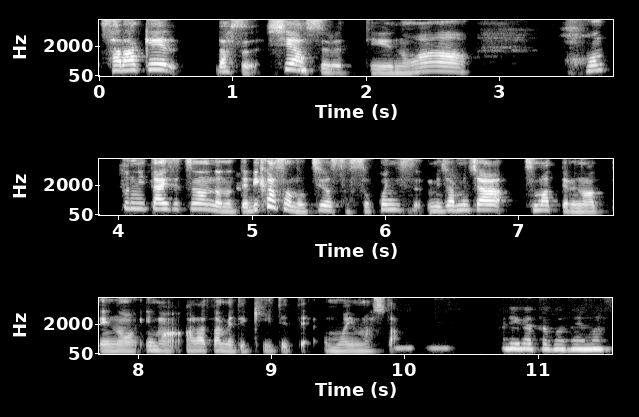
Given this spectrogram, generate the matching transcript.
さらけ出すシェアするっていうのは本当に大切なんだなってリカさんの強さそこにめちゃめちゃ詰まってるなっていうのを今改めて聞いてて思いました。ありがとうございます。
